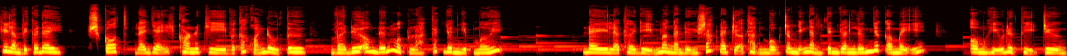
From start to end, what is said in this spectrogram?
Khi làm việc ở đây, Scott đã dạy Carnegie về các khoản đầu tư và đưa ông đến một loạt các doanh nghiệp mới. Đây là thời điểm mà ngành đường sắt đã trở thành một trong những ngành kinh doanh lớn nhất ở Mỹ. Ông hiểu được thị trường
